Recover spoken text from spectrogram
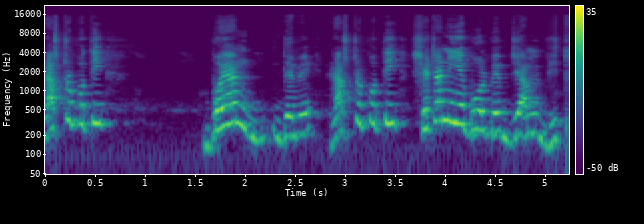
রাষ্ট্রপতি বয়ান দেবে, রাষ্ট্রপতি সেটা নিয়ে বলবে যে আমি ভীত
